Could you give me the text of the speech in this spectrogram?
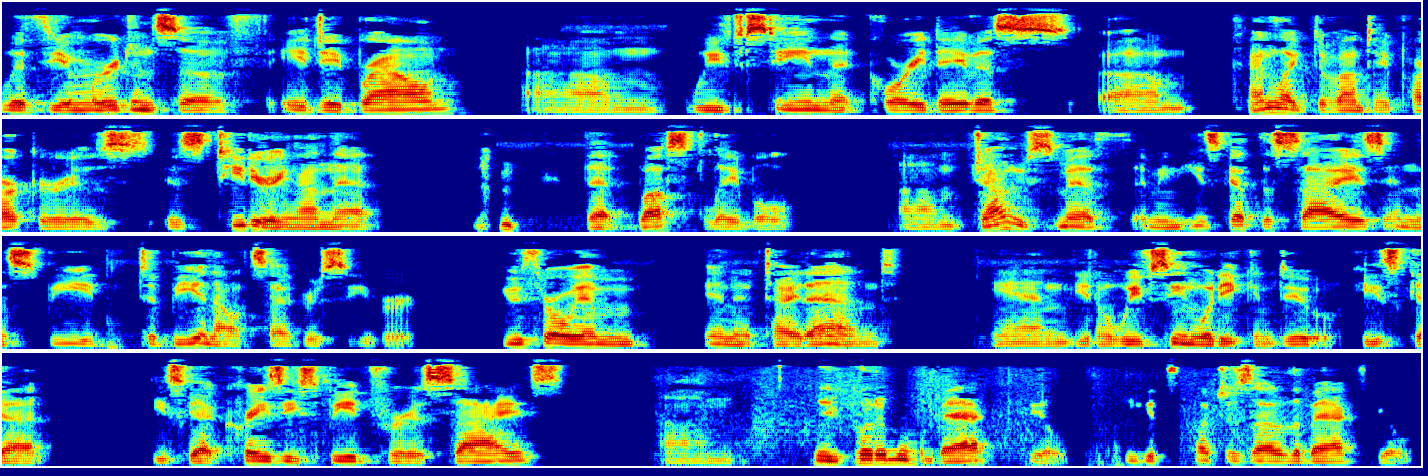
with the emergence of AJ Brown, um, we've seen that Corey Davis, um, kind of like DeVante Parker, is is teetering on that that bust label. Um, Johnny Smith, I mean, he's got the size and the speed to be an outside receiver. You throw him in a tight end, and you know we've seen what he can do. He's got he's got crazy speed for his size. Um, they put him in the backfield. He gets touches out of the backfield.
